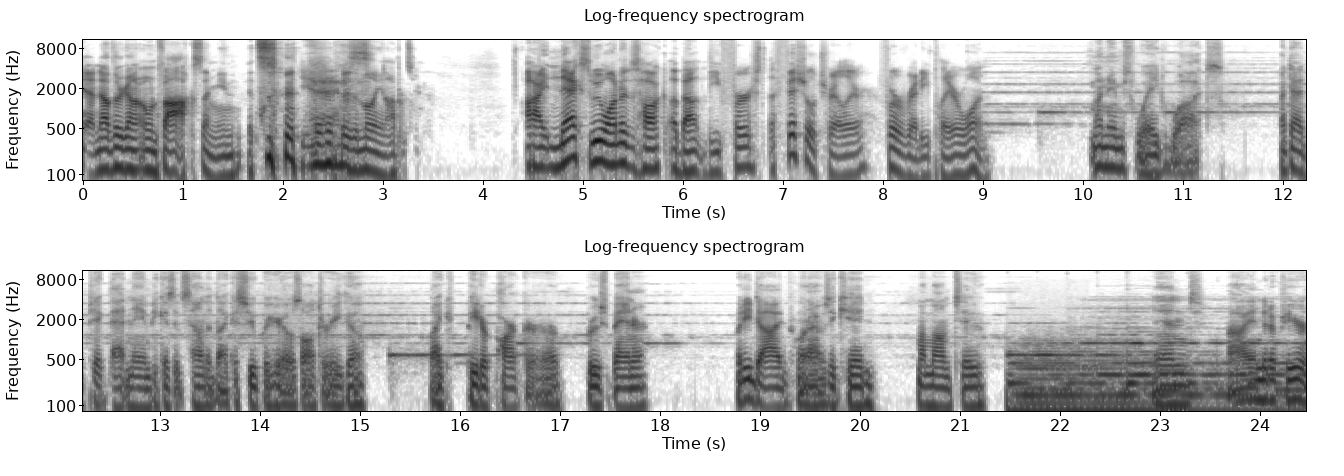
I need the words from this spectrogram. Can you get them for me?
yeah, now they're gonna own Fox. I mean, it's there's a million opportunities. All right, next we wanted to talk about the first official trailer for Ready Player One. My name's Wade Watts. My dad picked that name because it sounded like a superhero's alter ego, like Peter Parker or Bruce Banner. But he died when I was a kid, my mom too. And I ended up here.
